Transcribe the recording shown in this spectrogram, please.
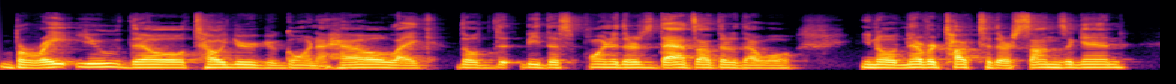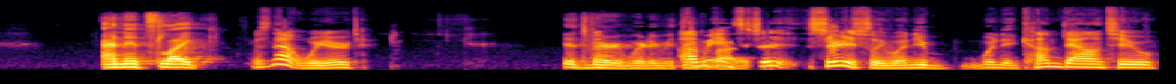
berate you. They'll tell you you're going to hell. Like they'll d- be disappointed. There's dads out there that will you know never talk to their sons again. And it's like isn't that weird it's very weird if you think I mean, about ser- it. Seriously, when you when it come down to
